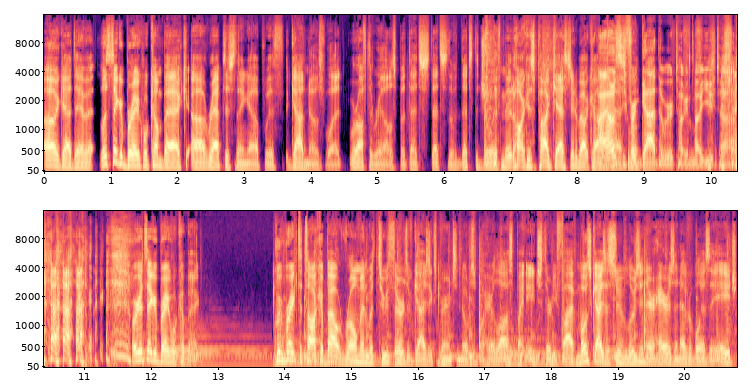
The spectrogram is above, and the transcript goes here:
Oh god damn it. Let's take a break. We'll come back, uh, wrap this thing up with God knows what. We're off the rails, but that's that's the that's the joy of mid August podcasting about college. I honestly basketball. forgot that we were talking about Utah. We're gonna take a break. We'll come back. Quick break to talk about Roman with two thirds of guys experiencing noticeable hair loss by age 35. Most guys assume losing their hair is inevitable as they age.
